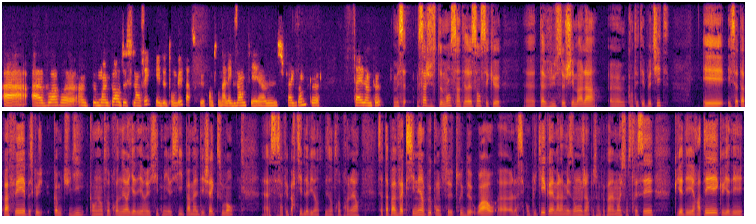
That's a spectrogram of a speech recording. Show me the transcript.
à, avoir un peu moins peur de se lancer et de tomber parce que quand on a l'exemple et le super exemple, ça aide un peu. Mais ça, justement, c'est intéressant, c'est que tu as vu ce schéma-là quand tu étais petite. Et, et ça t'a pas fait, parce que comme tu dis, quand on est entrepreneur, il y a des réussites, mais il y a aussi pas mal d'échecs souvent. Euh, ça fait partie de la vie des entrepreneurs. Ça t'a pas vacciné un peu contre ce truc de waouh, euh, là c'est compliqué quand même à la maison. J'ai l'impression que papa et maman ils sont stressés, qu'il y a des ratés, qu'il y a des,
